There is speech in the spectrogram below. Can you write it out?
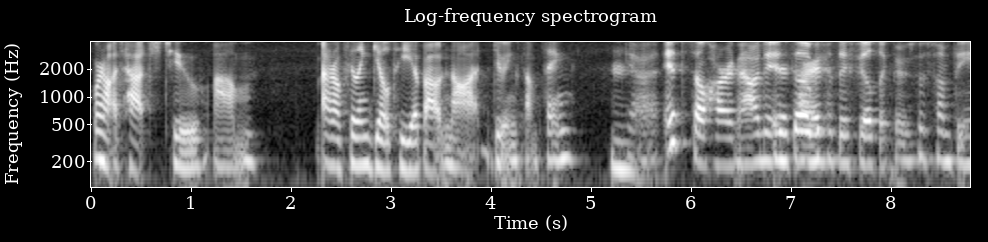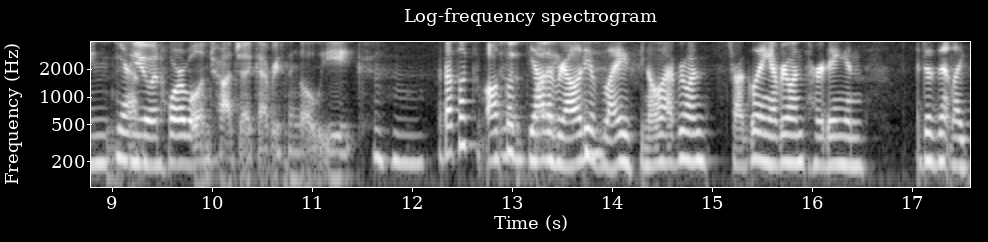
We're not attached to. Um, I don't know, feeling guilty about not doing something. Yeah, it's so hard nowadays It is though hard. because it feels like there's just something Yeah. new and horrible and tragic every single week. But that's like also yeah like- the reality of life. You know everyone's struggling, everyone's hurting, and it doesn't like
